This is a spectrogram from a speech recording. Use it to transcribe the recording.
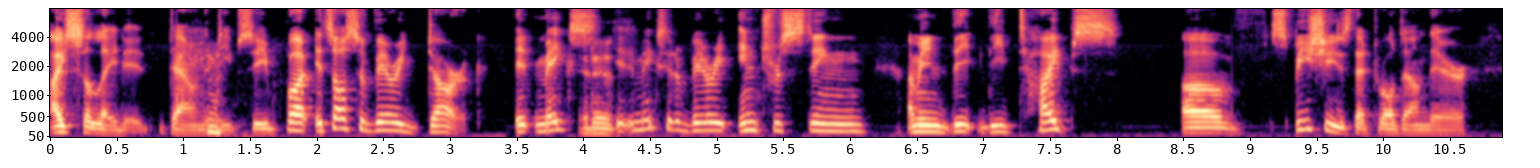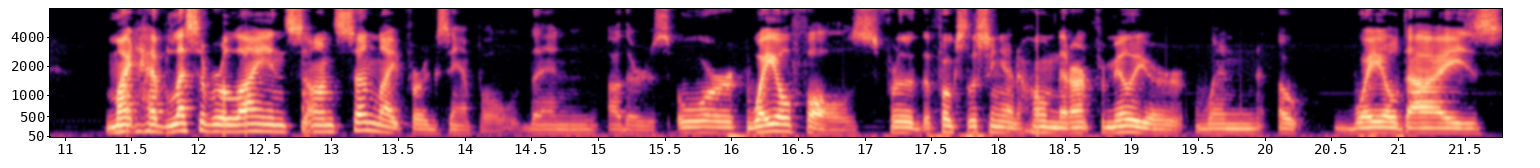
isolated down the deep sea, but it's also very dark. It makes It it makes it a very interesting. I mean, the the types of species that dwell down there might have less of a reliance on sunlight, for example, than others, or whale falls. For the folks listening at home that aren't familiar, when a whale dies,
